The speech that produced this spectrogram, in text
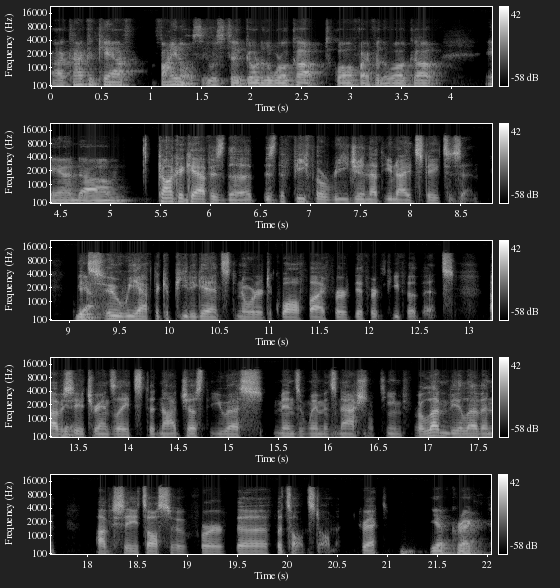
uh, Concacaf finals. It was to go to the World Cup to qualify for the World Cup, and um, Concacaf is the is the FIFA region that the United States is in. It's yeah. who we have to compete against in order to qualify for different FIFA events. Obviously, yeah. it translates to not just the U.S. men's and women's national teams for 11v11, obviously it's also for the futsal installment, correct? Yep, correct.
